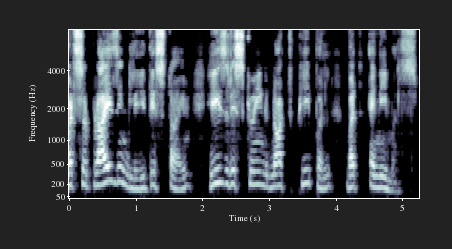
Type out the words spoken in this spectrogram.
But surprisingly, this time he is rescuing not people but animals.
